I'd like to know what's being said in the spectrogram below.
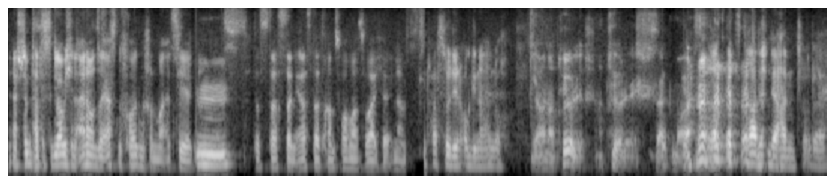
Ja, stimmt. Hattest du, glaube ich, in einer unserer ersten Folgen schon mal erzählt, mhm. dass, dass, das dein erster Transformers war. Ich erinnere mich. Hast du den Original noch? Ja, natürlich, natürlich, sag mal. Jetzt, gerade in der Hand, oder?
